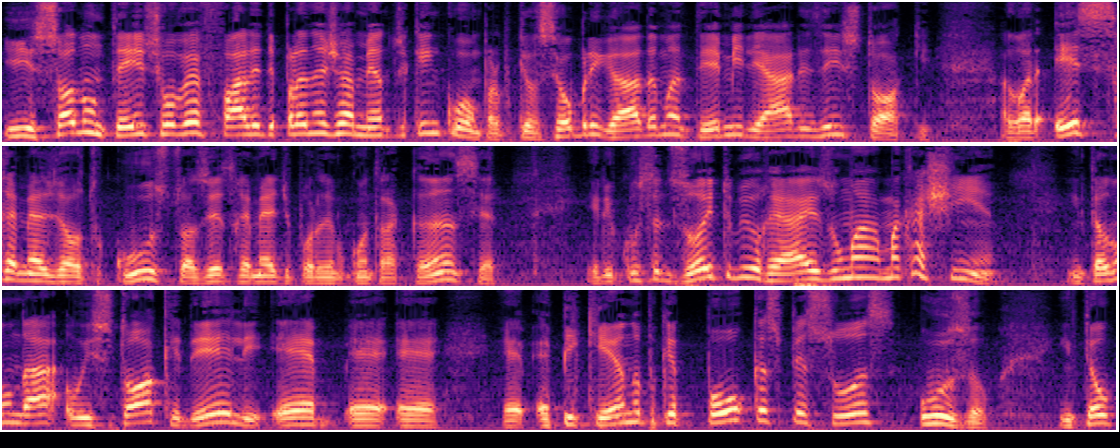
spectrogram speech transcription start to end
e só não tem se houver falha de planejamento de quem compra, porque você é obrigado a manter milhares em estoque. Agora, esses remédios de alto custo, às vezes remédio, por exemplo, contra câncer, ele custa 18 mil reais uma, uma caixinha. Então não dá, o estoque dele é, é, é, é, é pequeno porque poucas pessoas usam. Então,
